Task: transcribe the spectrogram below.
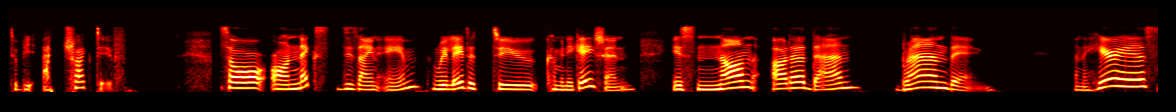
to be attractive. So our next design aim related to communication is none other than branding. And here is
